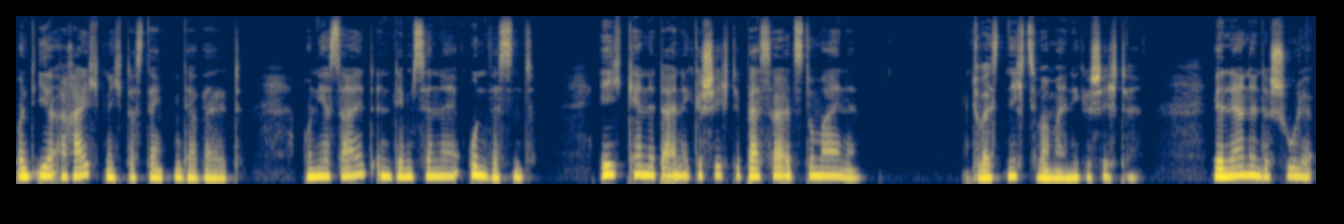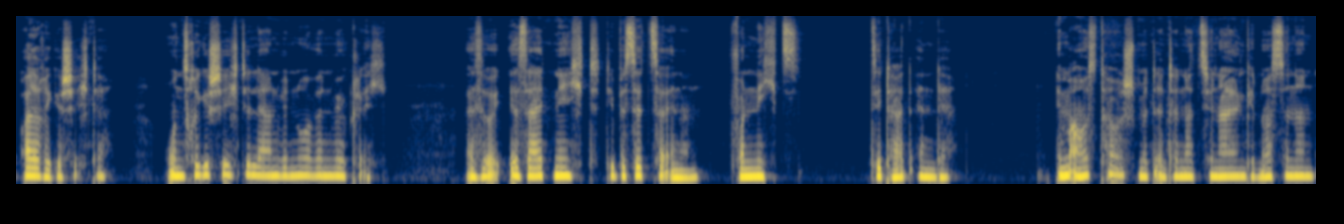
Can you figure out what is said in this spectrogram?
Und ihr erreicht nicht das Denken der Welt. Und ihr seid in dem Sinne unwissend. Ich kenne deine Geschichte besser als du meine. Du weißt nichts über meine Geschichte. Wir lernen in der Schule eure Geschichte. Unsere Geschichte lernen wir nur, wenn möglich. Also ihr seid nicht die Besitzerinnen von nichts. Zitat Ende. Im Austausch mit internationalen Genossinnen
